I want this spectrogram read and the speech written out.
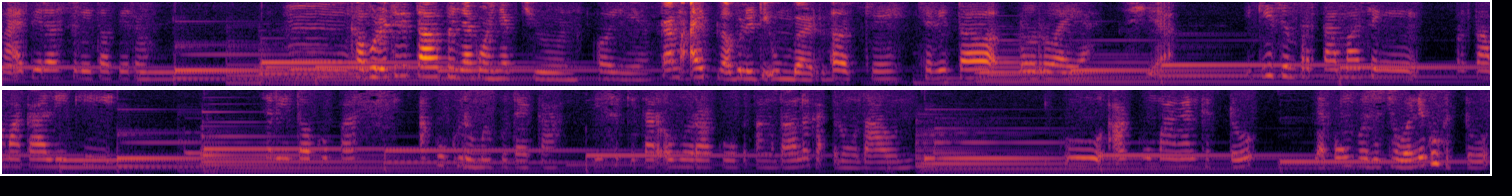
nggak pira cerita pira. Hmm. Kamu boleh cerita banyak-banyak Jun. Oh iya. Kan aib nggak boleh diumbar. Oke, cerita loro ya. Siap. Iki sing pertama sing pertama kali iki ceritaku pas aku guru mlebu TK di sekitar umur aku petang tahun gak telung tahun. Aku mangan geduk, lek wong basa Jawa niku geduk.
